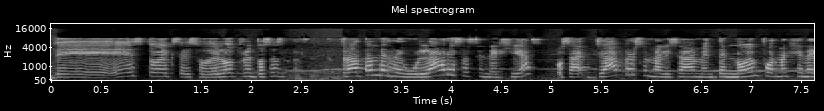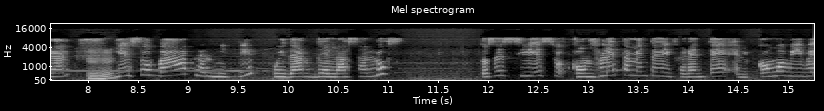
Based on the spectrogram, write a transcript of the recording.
de esto, exceso del otro. Entonces, tratan de regular esas energías, o sea, ya personalizadamente, no en forma general. Y eso va a permitir cuidar de la salud. Entonces sí es completamente diferente el cómo vive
